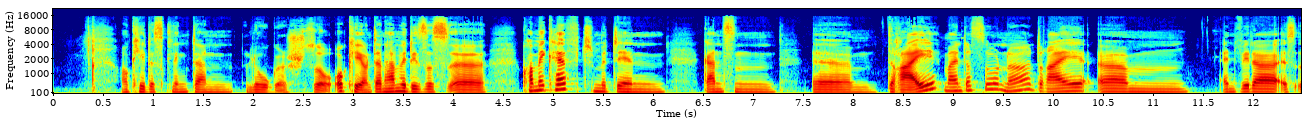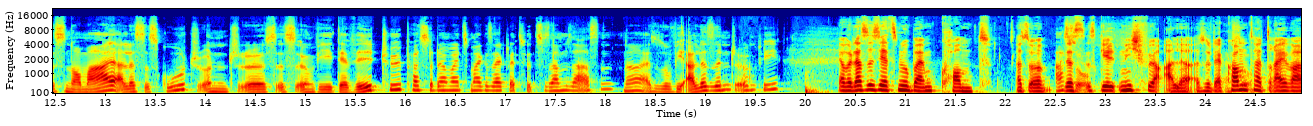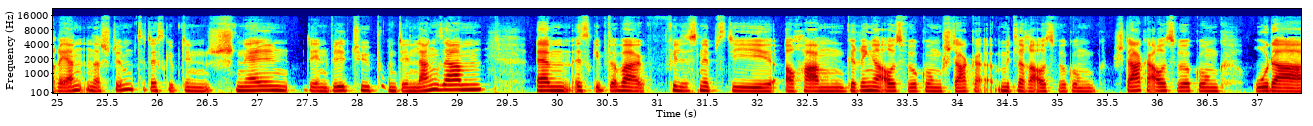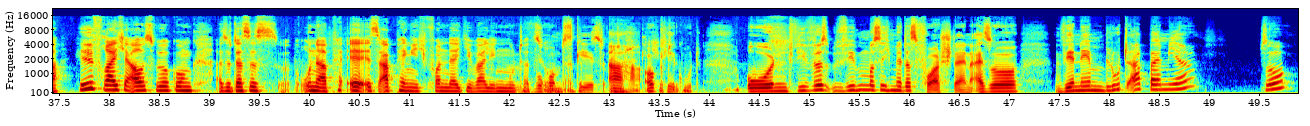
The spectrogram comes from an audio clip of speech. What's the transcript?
Okay, das klingt dann logisch. So, okay, und dann haben wir dieses äh, Comic-Heft mit den ganzen ähm, drei, meint das so, ne? Drei, ähm, entweder es ist normal, alles ist gut und äh, es ist irgendwie der Wildtyp, hast du damals mal gesagt, als wir zusammensaßen, ne? Also so wie alle sind irgendwie. Ja, aber das ist jetzt nur beim Kommt. Also Ach das so. gilt nicht für alle. Also der Ach kommt so. hat drei Varianten, das stimmt. Es gibt den schnellen, den Wildtyp und den langsamen. Ähm, es gibt aber viele Snips, die auch haben geringe Auswirkungen, starke, mittlere Auswirkungen, starke Auswirkungen oder hilfreiche Auswirkungen. Also das ist, unab äh, ist abhängig von der jeweiligen Mutation. worum es geht. Aha, okay, Typen. gut. Und wie, wie muss ich mir das vorstellen? Also, wir nehmen Blut ab bei mir, so?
